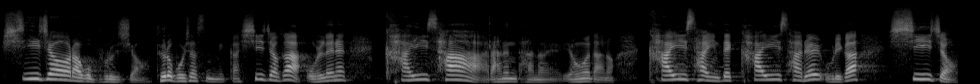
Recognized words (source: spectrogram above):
시저라고 부르죠. 들어보셨습니까? 시저가 원래는 카이사라는 단어예요. 영어 단어. 카이사인데 카이사를 우리가 시저,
